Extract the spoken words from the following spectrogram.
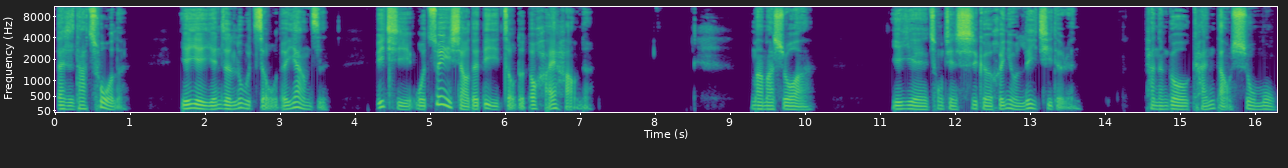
但是他错了，爷爷沿着路走的样子，比起我最小的弟弟走的都还好呢。妈妈说啊，爷爷从前是个很有力气的人，他能够砍倒树木，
